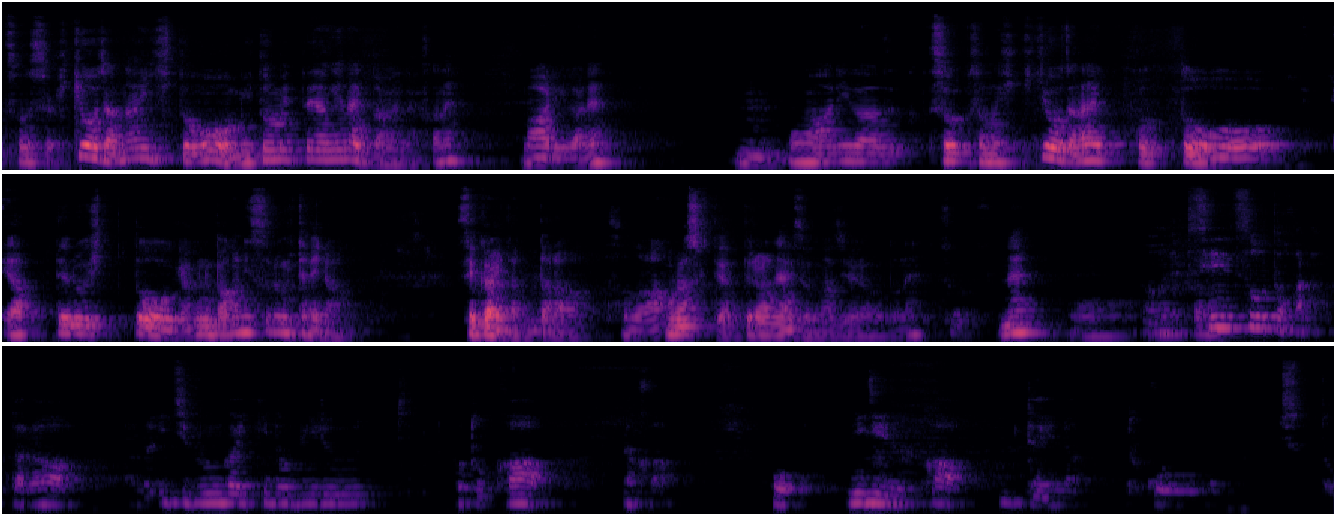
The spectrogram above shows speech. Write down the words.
そうですよ。卑怯じゃない人を認めてあげないとダメじゃないですかね。周りがね。うん。周りが、そその卑怯じゃないことをやってる人を逆にバカにするみたいな世界だったら、そのアホらしくてやってられないですよ、真面目なことね。そうですね。あの戦争とかだったら、自分が生き延びることか、なんか、こう、逃げるか、みたいなところを、ちょっ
